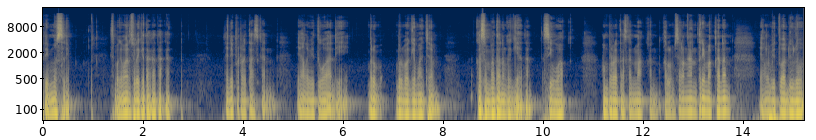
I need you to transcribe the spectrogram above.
dari muslim. Sebagaimana sudah kita katakan jadi prioritaskan yang lebih tua di ber, berbagai macam kesempatan dan kegiatan. Siwak memprioritaskan makan. Kalau misalnya ngantri makanan yang lebih tua dulu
